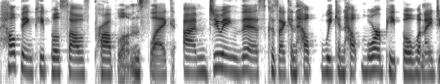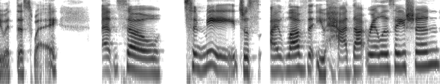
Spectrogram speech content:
helping people solve problems. Like I'm doing this because I can help, we can help more people when I do it this way. And so to me, just I love that you had that realization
